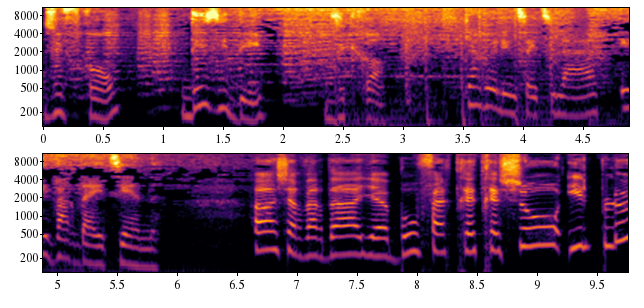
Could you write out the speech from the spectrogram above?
Du front, des idées, du cran. Caroline Saint-Hilaire et Varda Étienne. Ah, cher Varda, il a beau faire très, très chaud, il pleut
